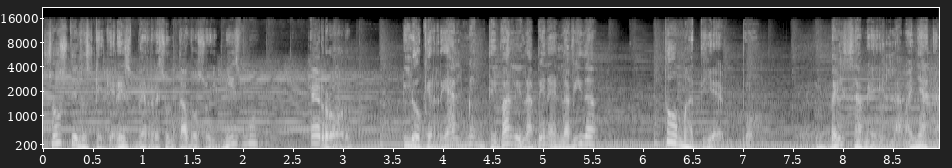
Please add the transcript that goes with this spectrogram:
¿Sos de los que querés ver resultados hoy mismo? Error. Lo que realmente vale la pena en la vida toma tiempo. Bésame en la mañana.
